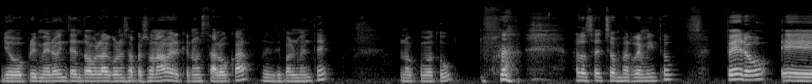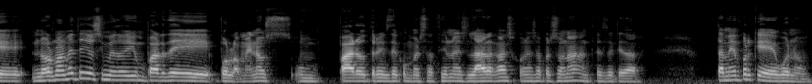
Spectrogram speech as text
Yo primero intento hablar con esa persona, a ver que no está loca, principalmente. No como tú. a los hechos me remito. Pero eh, normalmente yo sí me doy un par de, por lo menos un par o tres de conversaciones largas con esa persona antes de quedar. También porque, bueno,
